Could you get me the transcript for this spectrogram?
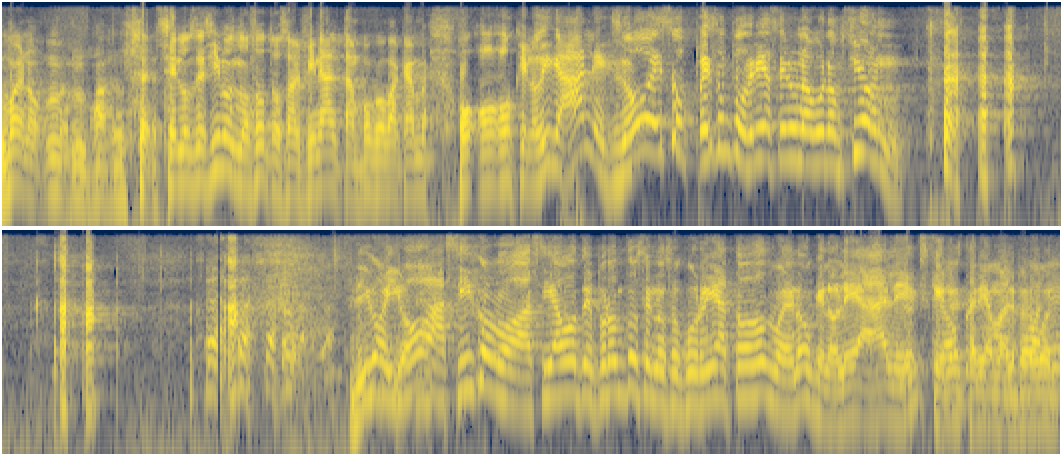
Bueno, se, los decimos nosotros al final, tampoco va a cambiar. O, que lo diga Alex, ¿no? Eso, eso podría ser una buena opción. Digo yo, así como así a bote pronto se nos ocurría a todos, bueno, que lo lea Alex, que no estaría mal, pero bueno.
